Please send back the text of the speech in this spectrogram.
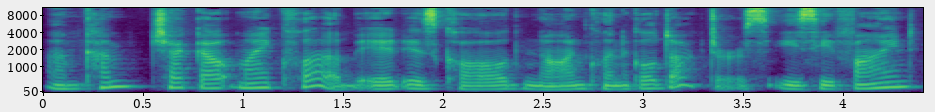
um, come check out my club. It is called Non Clinical Doctors, easy to find.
